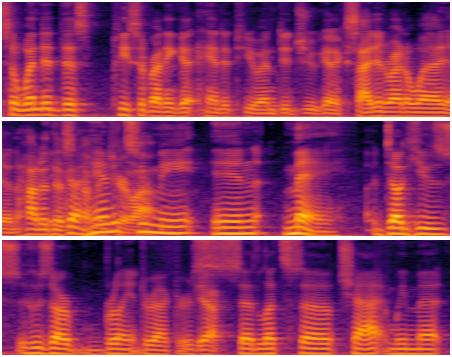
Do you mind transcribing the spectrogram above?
So when did this piece of writing get handed to you, and did you get excited right away? And how did It this got come handed into to your lap? me in May. Doug Hughes, who's our brilliant director, Yeah. said, let's uh, chat. And we met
